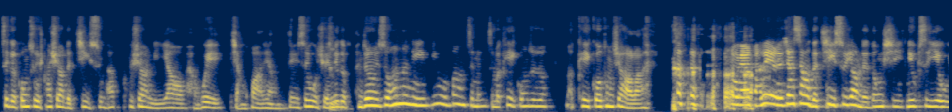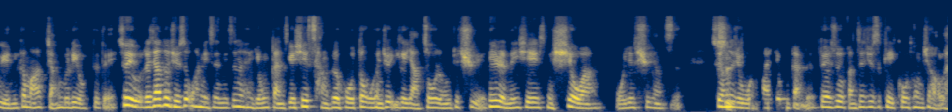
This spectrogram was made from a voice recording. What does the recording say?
这个工作他需要的技术，他不需要你要很会讲话这样，对。所以我觉得那个很多人说啊，那你英文棒怎么怎么可以工作？说可以沟通就好了。对啊，反正人家是要的技术，要你的东西，你又不是业务员，你干嘛讲那么溜，对不对？所以人家都觉得说，哇，你真你真的很勇敢。有些场合活动，我可能就一个亚洲人，我就去；黑人的一些什么秀啊，我就去这样子。所以他们觉得我蛮勇敢的，对，所以反正就是可以沟通就好了。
